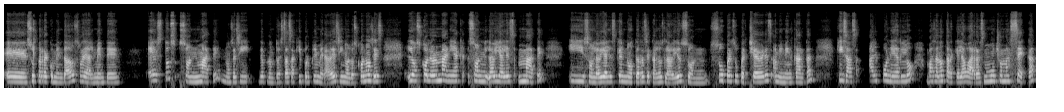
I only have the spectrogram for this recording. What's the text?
eh, súper recomendados, realmente estos son mate, no sé si de pronto estás aquí por primera vez y no los conoces. Los Color Maniac son labiales mate y son labiales que no te resecan los labios, son súper súper chéveres, a mí me encantan. Quizás al ponerlo vas a notar que la barra es mucho más seca,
